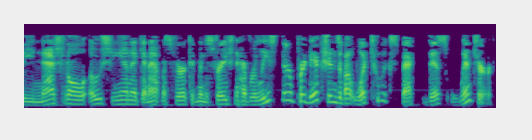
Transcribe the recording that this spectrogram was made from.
the National Oceanic and Atmospheric Administration, have released their predictions about what to expect this winter.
